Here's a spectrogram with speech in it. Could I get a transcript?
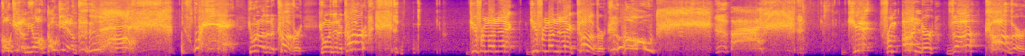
Go get him, y'all. Go get him. Where he at? He went under the cover. He went under the cover. Get from under that. Get from under that cover. Oh! Ah! Get from under the cover.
